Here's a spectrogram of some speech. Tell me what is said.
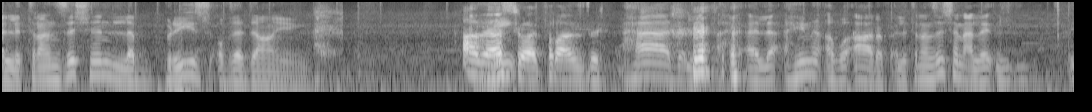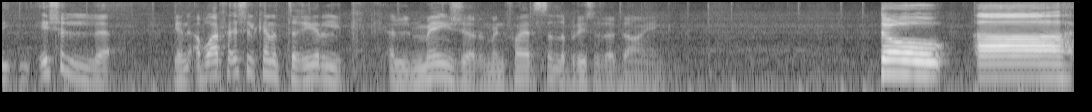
ال transition ل Breeze of the Dying هذا اسوء transition هذا لا, لا هنا أبغى أعرف. ال transition على إيش ال يعني أبغى أعرف إيش اللي كان التغيير ال- ال major من Fire Cell ل Breeze of the Dying so آه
